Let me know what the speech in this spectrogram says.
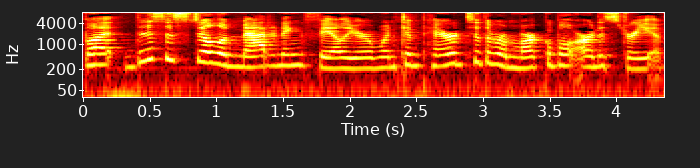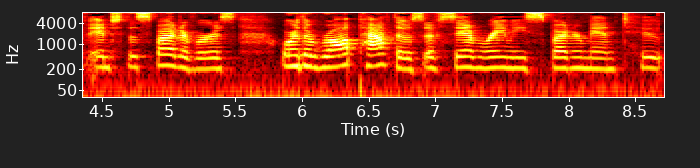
But this is still a maddening failure when compared to the remarkable artistry of Into the Spider Verse or the raw pathos of Sam Raimi's Spider Man 2.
